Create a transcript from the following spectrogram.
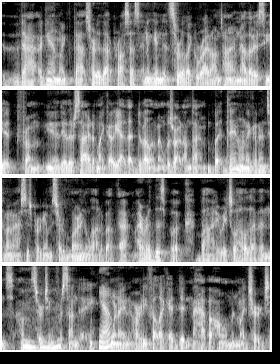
that again, like that started that process. And again, it's sort of like right on time. Now that I see it from, you know, the other side, I'm like, oh yeah, that development was right on time. But then when I got into my master's program, I started learning a lot about that. I read this book by Rachel Held Evans, um, Searching for Sunday. Yeah. When I already felt like I didn't have a home in my church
